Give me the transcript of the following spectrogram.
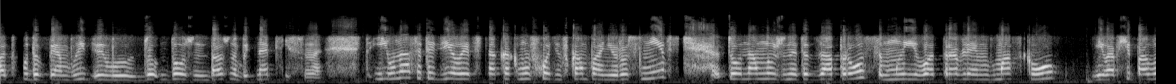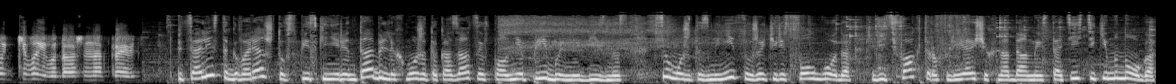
откуда прям вы, э, должен, должно быть написано. И у нас это делается так, как мы входим в компанию Роснефть, то нам нужен этот запрос, мы его отправляем в Москву, и вообще по логике вы его должны отправить. Специалисты говорят, что в списке нерентабельных может оказаться и вполне прибыльный бизнес. Все может измениться уже через полгода, ведь факторов, влияющих на данные статистики, много.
